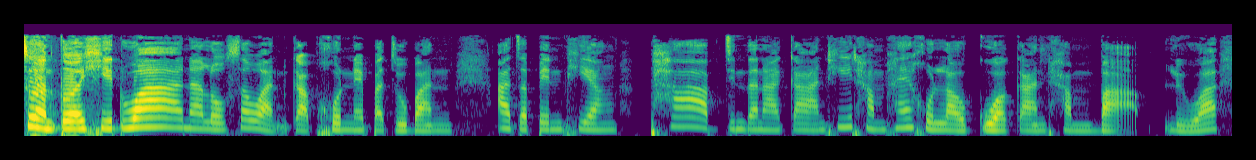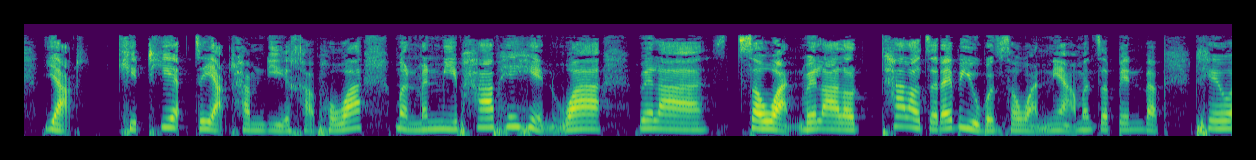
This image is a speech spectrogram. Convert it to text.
ส่วนตัวคิดว่านรกสวรรค์กับคนในปัจจุบัน อาจจะเป็นเพียงภาพจินตนาการที่ทำให้คนเรากลัวการทำบาป หรือว่าอยากคิดที่จะอยากทำดีค่ะ เพราะว่าเหมือนมันมีภาพให้เห็นว่าเวลาสวรรค์ เวลาเราถ้าเราจะได้ไปอยู่บนสวรรค์เนี่ย มันจะเป็นแบบเทว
